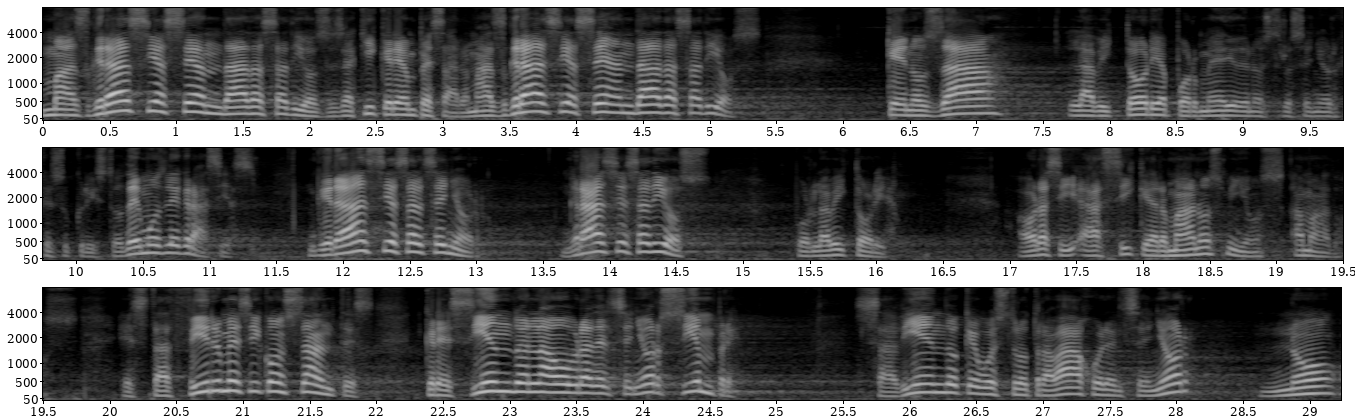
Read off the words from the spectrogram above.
Más gracias sean dadas a Dios. Desde aquí quería empezar. Más gracias sean dadas a Dios, que nos da la victoria por medio de nuestro Señor Jesucristo. Démosle gracias. Gracias al Señor. Gracias a Dios por la victoria. Ahora sí, así que hermanos míos, amados, estad firmes y constantes, creciendo en la obra del Señor siempre, sabiendo que vuestro trabajo en el Señor no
